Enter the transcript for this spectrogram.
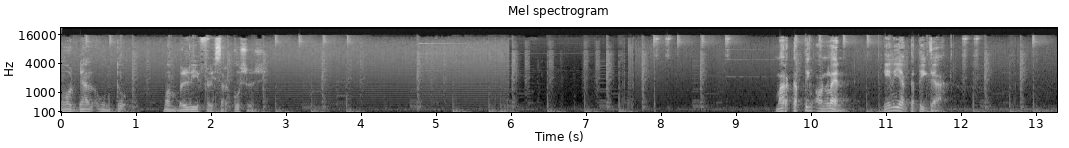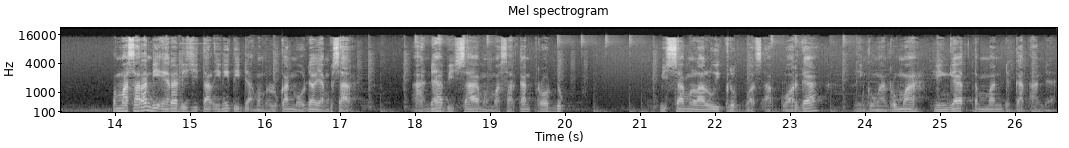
modal untuk membeli freezer khusus. Marketing online. Ini yang ketiga. Pemasaran di era digital ini tidak memerlukan modal yang besar. Anda bisa memasarkan produk bisa melalui grup WhatsApp keluarga, lingkungan rumah, hingga teman dekat Anda.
